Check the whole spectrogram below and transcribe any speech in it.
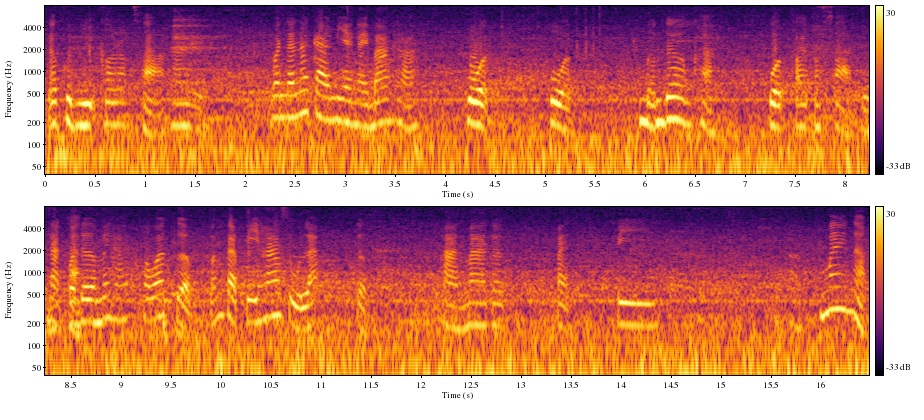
แล้วคุณวิก็รักษาให้ วันนั้นอาการมียังไงบ้างคะปวดปวดเหมือนเดิมค่ะ ปวดปลายประสาทอยู่หนักกว่าเดิมไหมคะ เพราะว่าเกือบตั้งแต่ปี 50แล้วเกือบผ่านมาจะ 8 ปี ไม่หนัก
